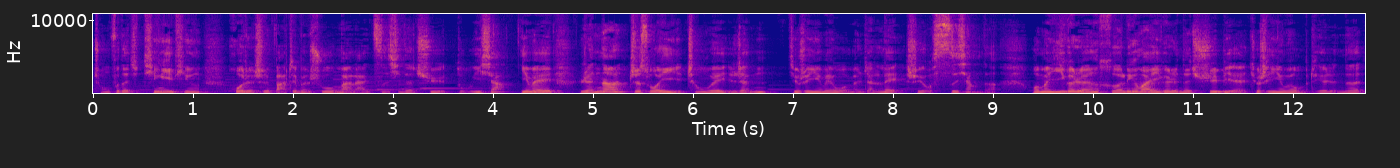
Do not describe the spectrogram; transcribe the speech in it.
重复的去听一听，或者是把这本书买来仔细的去读一下。因为人呢之所以成为人，就是因为我们人类是有思想的。我们一个人和另外一个人的区别，就是因为我们这些人的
